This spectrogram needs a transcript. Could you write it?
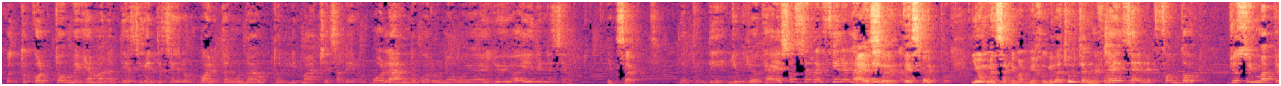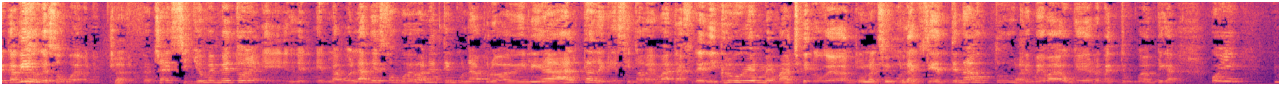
Cuento corto, me llaman al día siguiente, se dieron vuelta en un auto en Limache, salieron volando por una weá y yo iba a ir en ese auto. Exacto. ¿Me entendí? Yo creo que a eso se refiere la eso película. es, eso es. pues. Y es un mensaje más viejo que la chucha, en el ¿Cachai? O fondo. sea, en el fondo, yo soy más precavido que esos hueones. Claro. ¿Cachai? Si yo me meto en, en- en la volada de esos hueones, tengo una probabilidad alta de que si no me mata Freddy Krueger, me mate hueón, Un accidente un accidente en auto, Claro. que me va, o que de repente un hueón diga, oye, mm,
